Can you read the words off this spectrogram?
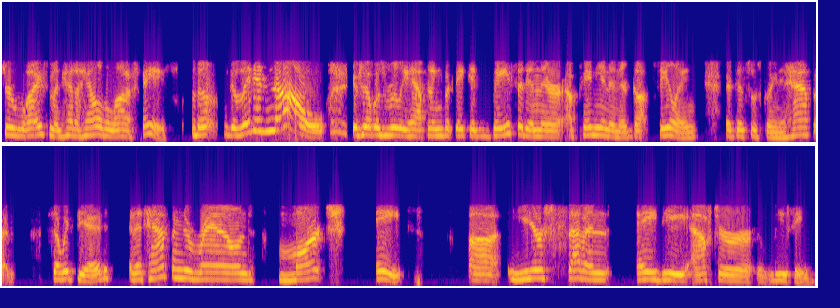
three wise men had a hell of a lot of faith because they didn't know if it was really happening, but they could base it in their opinion and their gut feeling that this was going to happen. So it did, and it happened around March 8th, uh, year 7 AD after BC.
